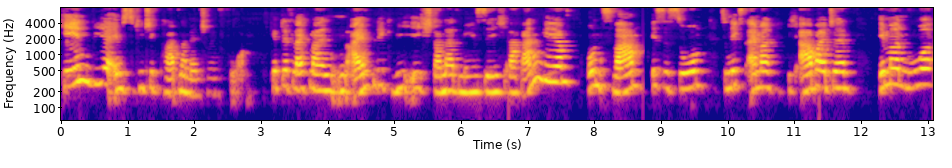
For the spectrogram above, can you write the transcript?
gehen wir im Strategic Partner Mentoring vor? Ich gebe dir vielleicht mal einen Einblick, wie ich standardmäßig daran gehe. Und zwar ist es so, zunächst einmal, ich arbeite immer nur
